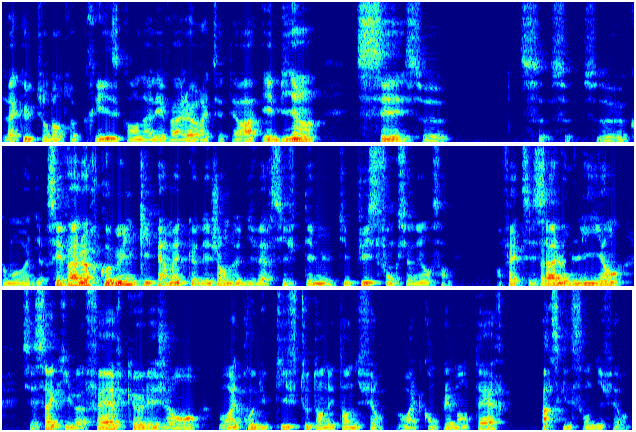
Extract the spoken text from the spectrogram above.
la culture d'entreprise, quand on a les valeurs, etc. Eh bien, c'est ce, comment on va dire, ces valeurs communes qui permettent que des gens de diversité multiples puissent fonctionner ensemble. En fait, c'est ça le liant. C'est ça qui va faire que les gens vont être productifs tout en étant différents, vont être complémentaires parce qu'ils sont différents.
